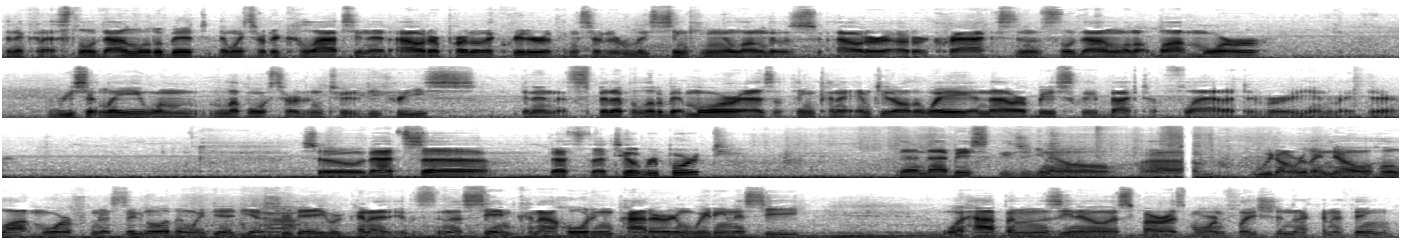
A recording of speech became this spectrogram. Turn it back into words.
Then it kind of slowed down a little bit. Then we started collapsing that outer part of the crater. Things started really sinking along those outer, outer cracks. And it slowed down a lot, lot more recently when level was starting to decrease. And then it sped up a little bit more as the thing kind of emptied all the way. And now we're basically back to flat at the very end right there. So that's uh, that's the tilt report. And that basically, you know, uh, we don't really know a whole lot more from the signal than we did yesterday. We're kind of in the same kind of holding pattern, waiting to see what happens, you know, as far as more inflation, that kind of thing.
